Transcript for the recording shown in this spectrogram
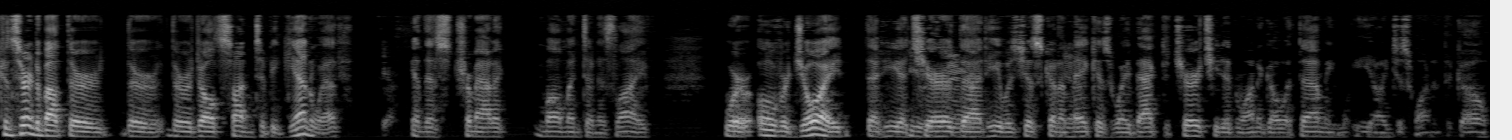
concerned about their their their adult son to begin with in this traumatic moment in his life were overjoyed that he had He shared that he was just going to Yeah. make his way back to church. He didn't want to go with them. He, you know, he just wanted to go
